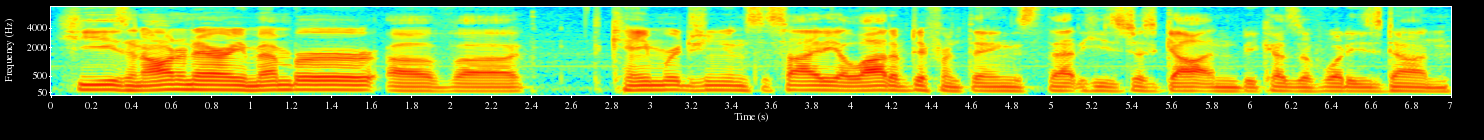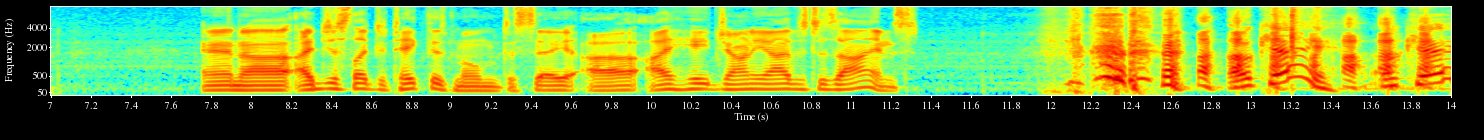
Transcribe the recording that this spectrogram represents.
He's an honorary member of uh, Cambridge Union Society, a lot of different things that he's just gotten because of what he's done. And uh, I'd just like to take this moment to say uh, I hate Jony Ives' designs. Okay, okay.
